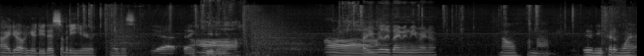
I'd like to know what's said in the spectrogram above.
Alright, get over here, dude. There's somebody here with us. Yeah, thanks, Steven. Aw. Aw. Are you really blaming me right now? No, I'm not. Dude, you could have went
